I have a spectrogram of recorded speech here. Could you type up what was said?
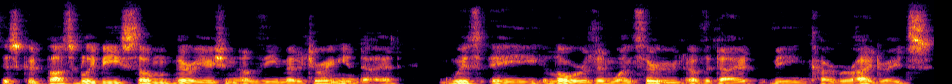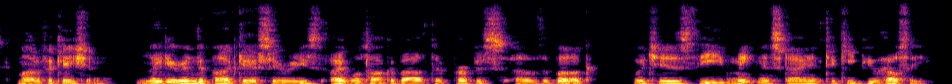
This could possibly be some variation of the Mediterranean diet, with a lower than one third of the diet being carbohydrates modification. Later in the podcast series, I will talk about the purpose of the book, which is the maintenance diet to keep you healthy.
